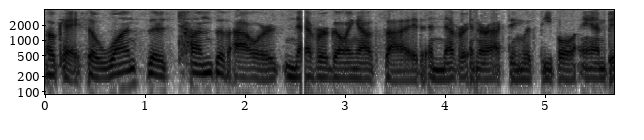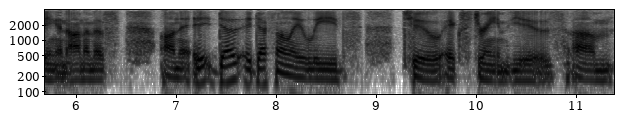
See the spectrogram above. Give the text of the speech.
okay, so once there's tons of hours never going outside and never interacting with people and being anonymous on it, it does it definitely leads to extreme views. Um,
